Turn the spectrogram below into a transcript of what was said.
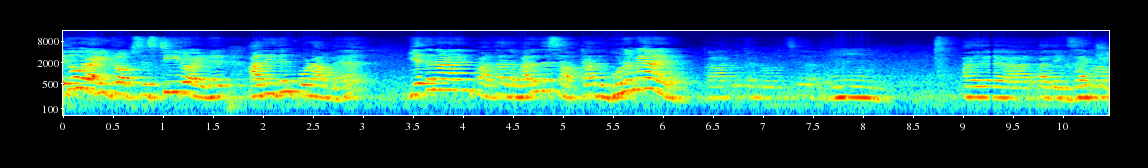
ஏதோ ஒரு ஐ டிராப்ஸ் ஸ்டீராய்டு அது இதுன்னு போடாம எதனாலன்னு பார்த்தா அந்த மருந்து சாப்பிட்டா அது குணமே ஆயிடும் காரணம் கண்டுபிடிச்சு ம். அது அது எக்ஸாக்ட்லி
